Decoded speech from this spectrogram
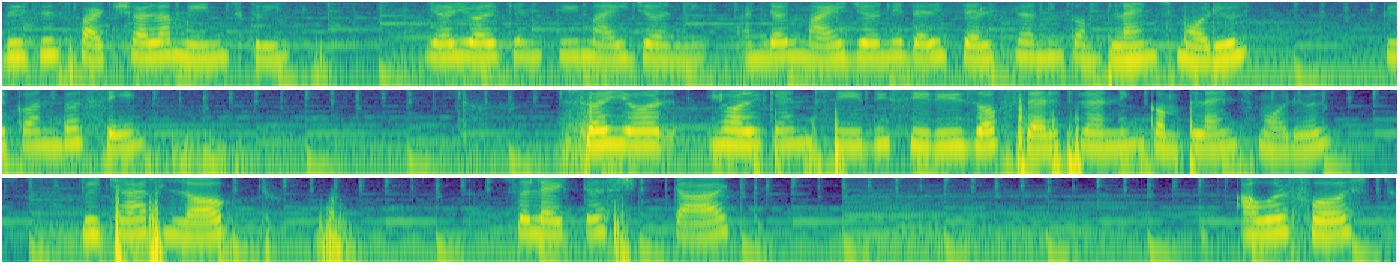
This is Pathshala main screen. Here you all can see my journey. Under my journey there is self-learning compliance module. Click on the same. So here you all can see the series of self-learning compliance module which are logged. So let us start our first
